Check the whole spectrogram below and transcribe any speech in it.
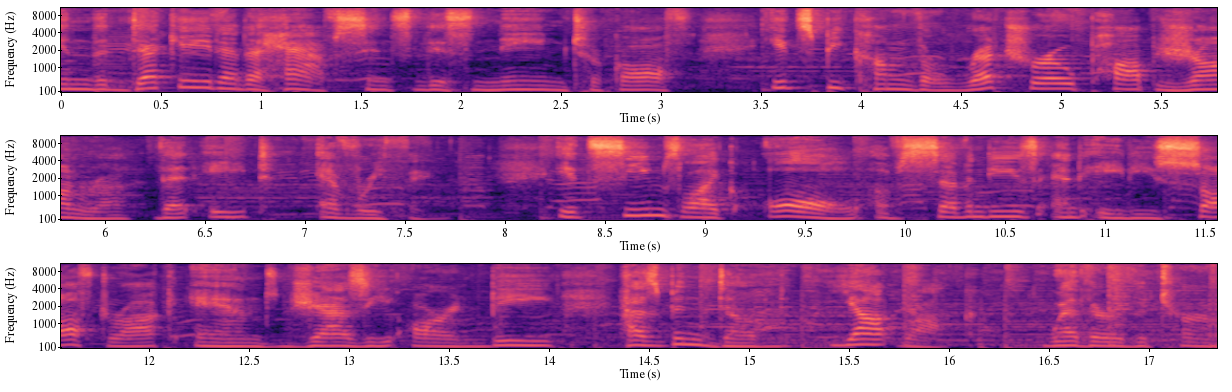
In the decade and a half since this name took off, it's become the retro pop genre that ate everything. It seems like all of 70s and 80s soft rock and jazzy R&B has been dubbed yacht rock, whether the term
